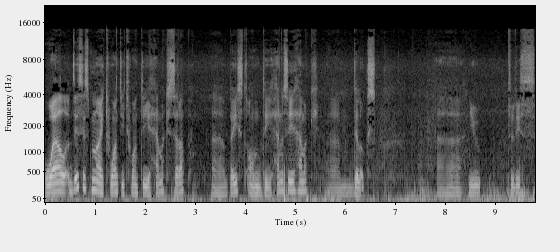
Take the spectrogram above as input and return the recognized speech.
Well, this is my 2020 hammock setup, uh, based on the Hennessy hammock um, Deluxe. Uh, new to this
